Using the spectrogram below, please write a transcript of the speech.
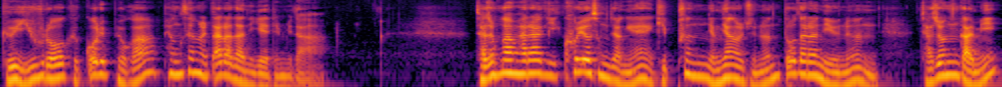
그 이후로 그 꼬리표가 평생을 따라다니게 됩니다. 자존감 하락이 커리어 성장에 깊은 영향을 주는 또 다른 이유는 자존감이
